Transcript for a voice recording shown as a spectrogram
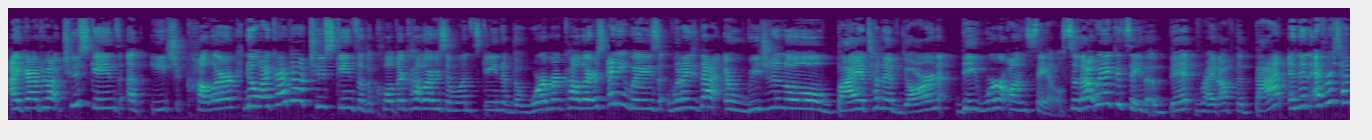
I grabbed about two skeins of each color. No, I grabbed about two skeins of the colder colors and one skein of the warmer colors. Anyways, when I did that original buy a ton of yarn, they were on sale. So that way I could save a bit right off the bat. And then every time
